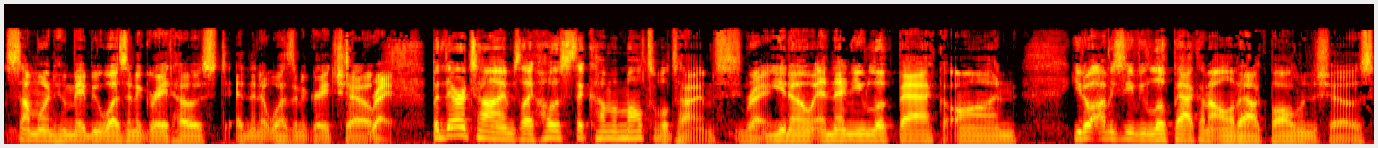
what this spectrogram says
someone who maybe wasn't a great host and then it wasn't a great show. Right. But there are times like hosts that come multiple times. Right. You know, and then you look back on you know, obviously if you look back on all of Alec Baldwin's shows,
